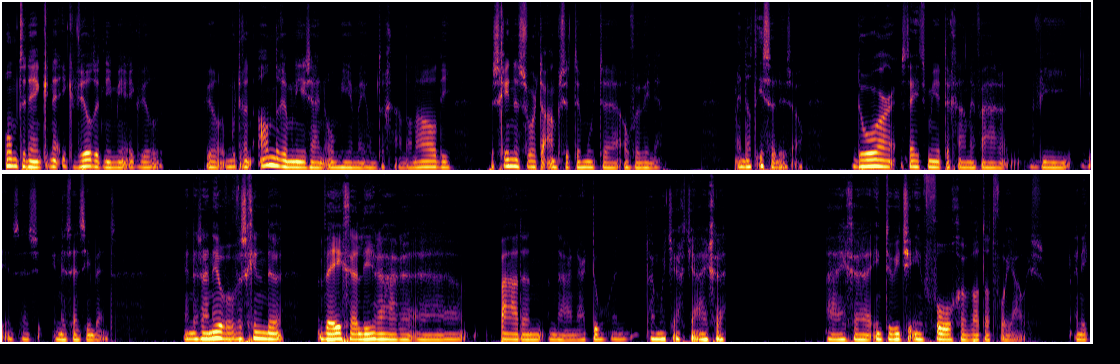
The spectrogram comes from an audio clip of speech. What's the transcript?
Om te denken, nee, ik wil dit niet meer. Ik wil, wil, moet er een andere manier zijn om hiermee om te gaan. Dan al die verschillende soorten angsten te moeten overwinnen. En dat is er dus ook. Door steeds meer te gaan ervaren wie je in essentie, bent. En er zijn heel veel verschillende wegen, leraren, uh, paden naar, naartoe. En daar moet je echt je eigen, eigen intuïtie in volgen wat dat voor jou is. En ik,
